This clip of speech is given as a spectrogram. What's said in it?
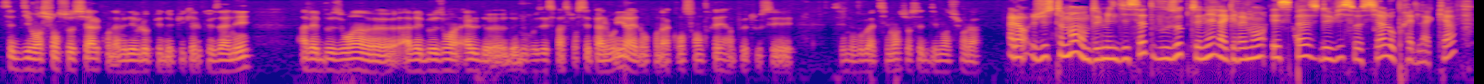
cette dimension sociale qu'on avait développée depuis quelques années avait besoin, euh, avait besoin elle, de, de nouveaux espaces pour s'épanouir et donc on a concentré un peu tous ces, ces nouveaux bâtiments sur cette dimension-là. Alors justement, en 2017, vous obtenez l'agrément Espace de vie sociale auprès de la CAF.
